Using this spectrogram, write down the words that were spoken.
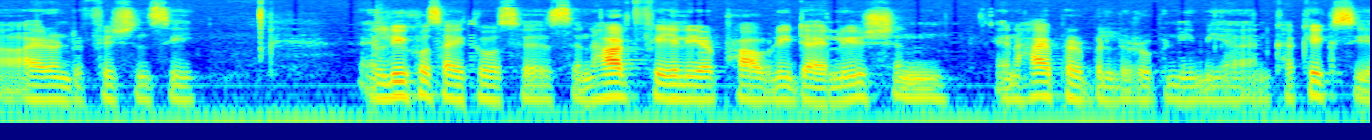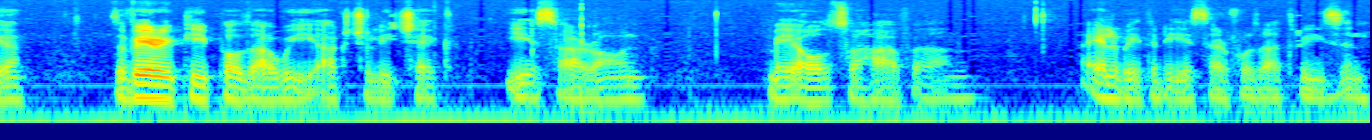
uh, iron deficiency, and leukocytosis, and heart failure, probably dilution, and hyperbilirubinemia and cachexia, the very people that we actually check ESR on may also have um, elevated ESR for that reason.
